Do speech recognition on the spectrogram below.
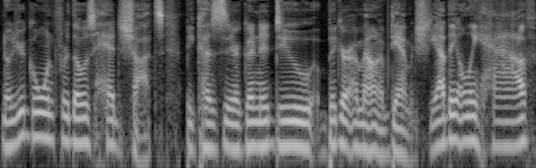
No, you're going for those headshots because they're gonna do a bigger amount of damage. Yeah, they only have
